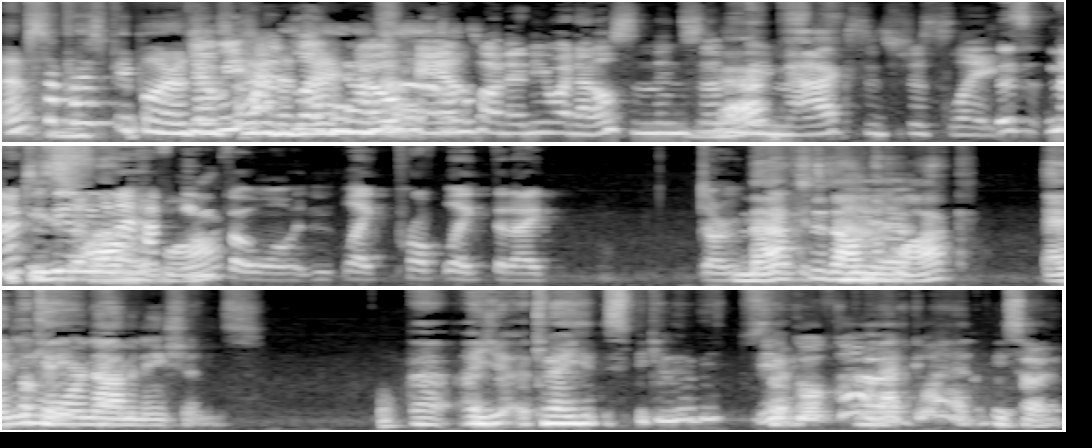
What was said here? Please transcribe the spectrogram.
I'm surprised people are. Yeah, as we excited had as like no hands on anyone else, and then suddenly Max? Max, it's just like This- Max is He's the only one I have block? info on, like prop, like that I don't. Max think is on the block. Any Okay. more nominations? Uh, I, can I speak a little bit? Yeah, go, go Uh, ahead, go ahead. Okay, sorry.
